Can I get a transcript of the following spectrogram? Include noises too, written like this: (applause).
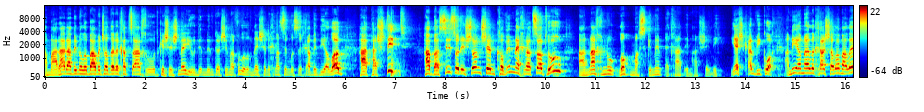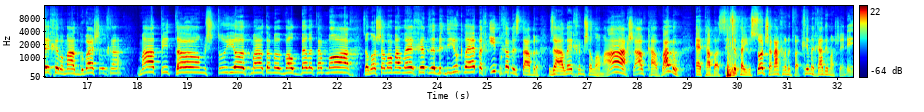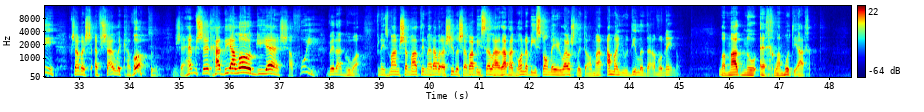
אמר הרבי מלובביץ' על דרך הצחות, כששני יהודים נפגשים אפילו לפני שנכנסים לשיחה ודיאלוג, התשתית, הבסיס הראשון שהם קובעים נחרצות הוא, אנחנו לא מסכימים אחד עם השני. יש כאן ויכוח. אני אומר לך שלום עליכם, ומה התגובה שלך? מה פתאום, שטויות, מה אתה מבלבל את המוח? זה לא שלום עליכם, זה בדיוק להפך, איפכא מסתבר, זה עליכם שלום. אה, עכשיו קבענו את הבסיס, את היסוד שאנחנו מתווכחים אחד עם השני, עכשיו אפשר לקוות שהמשך הדיאלוג יהיה שפוי ורגוע. לפני זמן שמעתי מהרב הראשי לשעבר בישראל, הרב הגאון רבי ישראל מאיר אמר, עם היהודי לדאבוננו, למדנו איך למות יחד.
